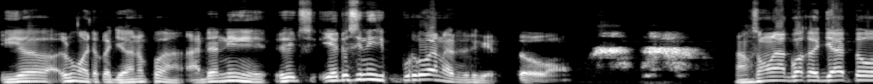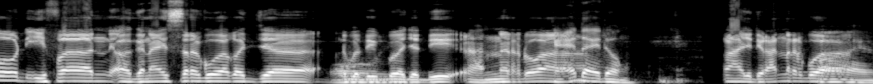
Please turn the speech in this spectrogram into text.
iya lu gak ada kerjaan apa? Ada nih. Ya udah sini buruan ada gitu. Langsung lah gua kerja tuh di event organizer gua kerja tiba-tiba jadi runner doang. Kayak ada ya dong. Nah jadi runner gua. Oh, iya.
